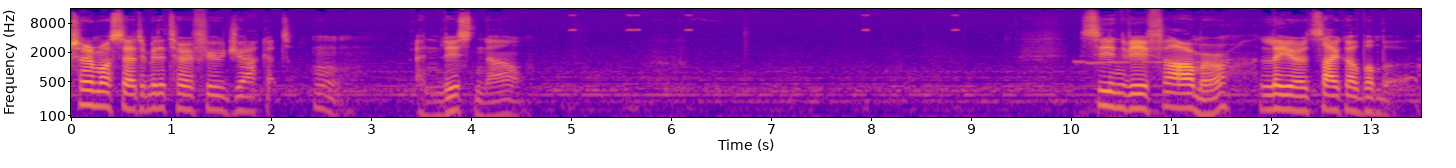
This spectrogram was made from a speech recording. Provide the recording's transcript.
Thermoset military field jacket. Hmm. Enlist now Seen with armor, layered cycle bomber.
